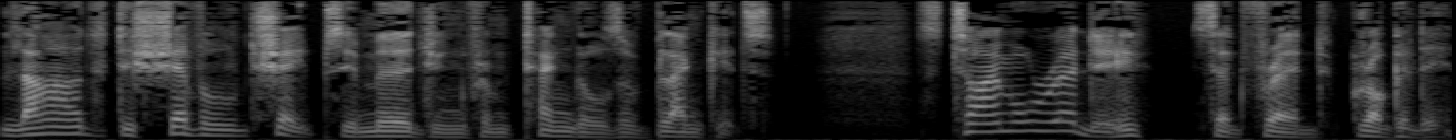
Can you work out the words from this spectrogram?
large, dishevelled shapes emerging from tangles of blankets. "It's time already," said Fred groggily.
